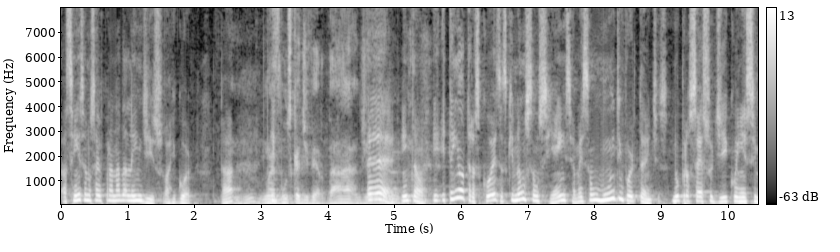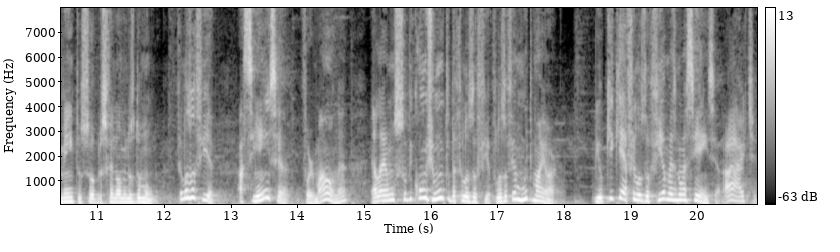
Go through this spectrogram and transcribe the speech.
a ciência não serve para nada além disso, a rigor. Tá? Não é busca de verdade. É, né? então. E, e tem outras coisas que não são ciência, mas são muito importantes no processo de conhecimento sobre os fenômenos do mundo. Filosofia. A ciência formal, né? Ela é um subconjunto da filosofia. A filosofia é muito maior. E o que que é filosofia, mas não é ciência? A arte.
